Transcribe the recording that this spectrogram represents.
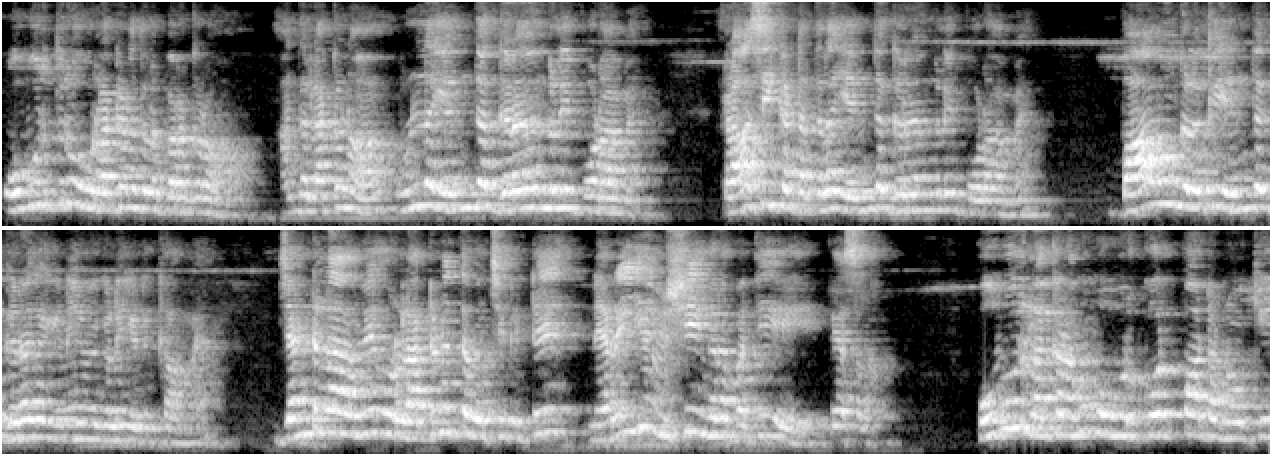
ஒவ்வொருத்தரும் ஒரு லக்கணத்தில் பிறக்கிறோம். அந்த லக்கணம் உள்ள எந்த கிரகங்களையும் போடாமல் ராசி கட்டத்தில் எந்த கிரகங்களையும் போடாமல் பாவங்களுக்கு எந்த கிரக இணைவுகளையும் எடுக்காமல் ஜென்ரலாகவே ஒரு லக்னத்தை வச்சுக்கிட்டு நிறைய விஷயங்களை பற்றி பேசலாம். ஒவ்வொரு லக்கணமும் ஒவ்வொரு கோட்பாட்டை நோக்கி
